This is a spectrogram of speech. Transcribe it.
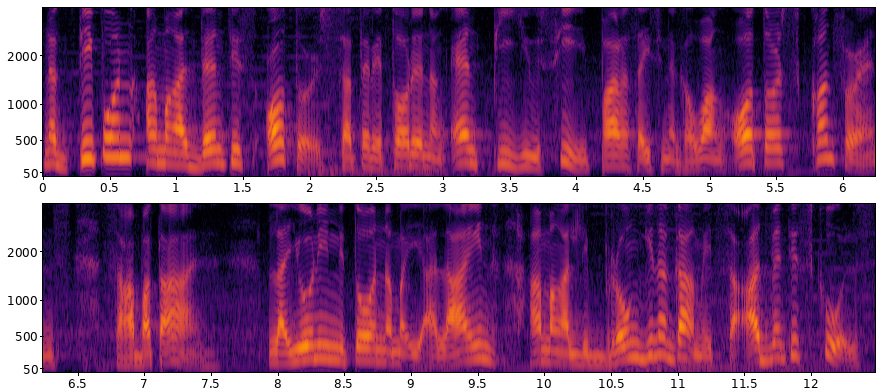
Nagtipon ang mga Adventist authors sa teritoryo ng NPUC para sa isinagawang Authors Conference sa Bataan. Layunin nito na mai-align ang mga librong ginagamit sa Adventist schools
